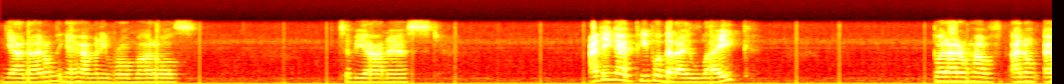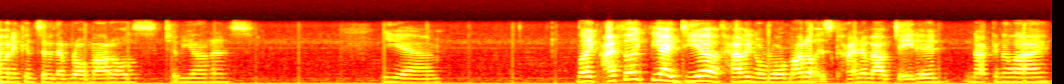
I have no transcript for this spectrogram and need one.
yeah, no, I don't think I have any role models. To be honest, I think I have people that I like, but I don't have. I don't. I wouldn't consider them role models. To be honest. Yeah. Like, I feel like the idea of having a role model is kind of outdated, not gonna lie.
